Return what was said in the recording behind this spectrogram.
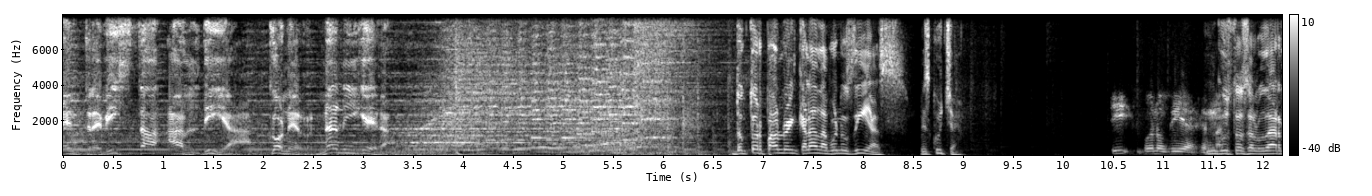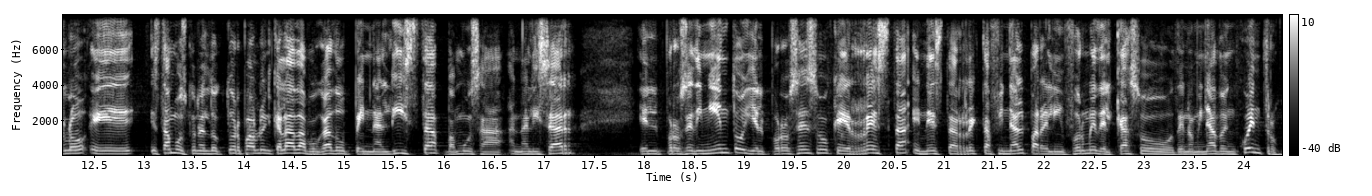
Entrevista al Día. Con Hernán Higuera. Doctor Pablo Encalada, buenos días. ¿Me escucha? Sí, buenos días. Un gusto saludarlo. Eh, estamos con el doctor Pablo Encalada, abogado penalista. Vamos a analizar el procedimiento y el proceso que resta en esta recta final para el informe del caso denominado Encuentro,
